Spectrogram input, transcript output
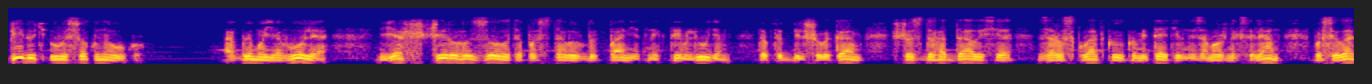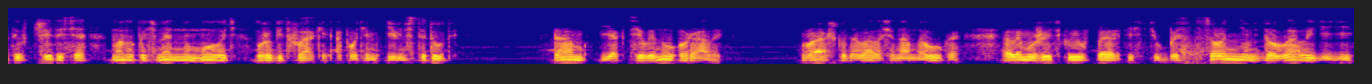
підуть у високу науку. Аби моя воля, я щирого золота поставив би пам'ятник тим людям, тобто більшовикам, що здогадалися за розкладкою комітетів незаможних селян посилати вчитися малописьменну молодь у робітфаки, а потім і в інститути. Там, як цілину орали. Важко давалася нам наука, але мужицькою впертістю, безсонням долали її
